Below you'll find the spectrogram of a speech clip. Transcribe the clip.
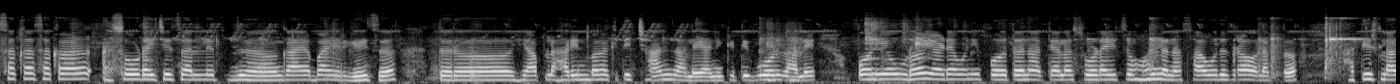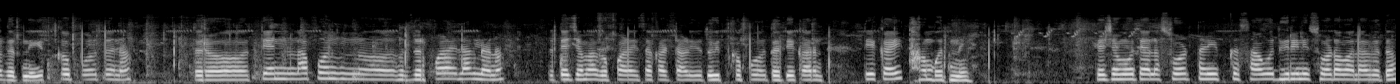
सकाळ सकाळ सोडायचे चालले गाया बाहेर घ्यायचं. तर हे आपलं हरिण बघा किती छान झालं आहे आणि किती गोड झालं आहे पण एवढं येड्यावणी पळतं ना त्याला सोडायचं म्हणलं ना सावधच राहावं लागतं. हातीच लागत नाही इतकं पळतं ना. तर त्यांना पण जर पळायला लागलं ना तर त्याच्या मागं पळायचा कंटाळा येतो इतकं पळतं ते कारण ते काही थांबत नाही. त्याच्यामुळे त्याला सोडताना इतकं सावधगिरीने सोडावं लागतं.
